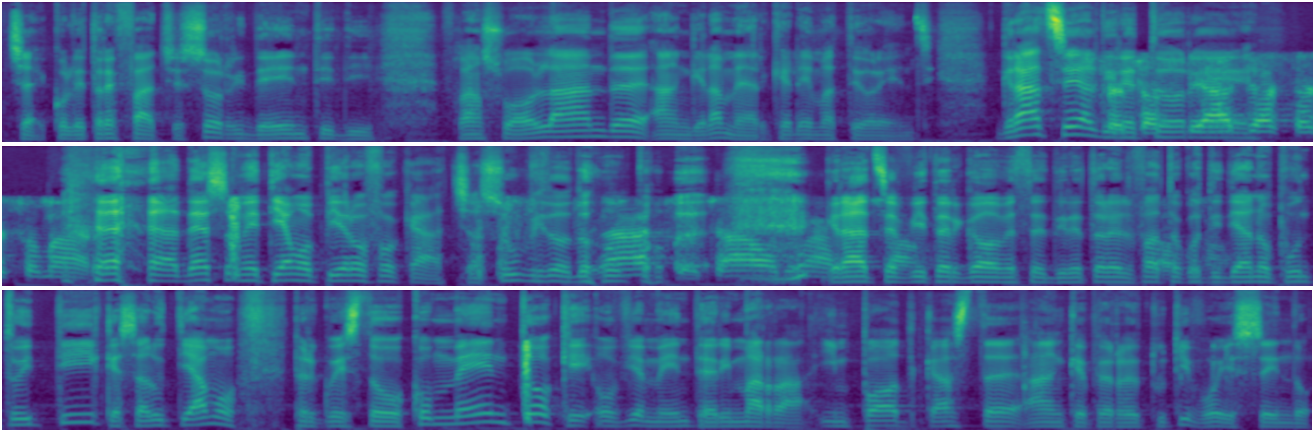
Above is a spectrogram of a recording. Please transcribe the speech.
cioè con le tre facce sorridenti di François Hollande, Angela Merkel e Matteo Renzi. Grazie al direttore. Spiaggia, stesso mare. Adesso mettiamo Piero Focaccia subito dopo. Grazie, ciao, domani, Grazie ciao. a Peter Gomez, direttore del Fatto Quotidiano.it, che salutiamo per questo commento che ovviamente rimarrà in podcast anche per tutti voi, essendo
